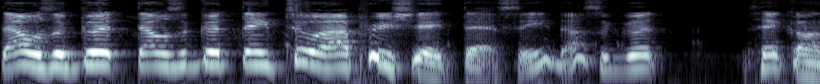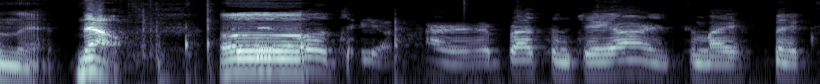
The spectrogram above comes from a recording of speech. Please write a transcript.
that was a good that was a good thing too. I appreciate that. See, that's a good take on that. Now, uh, little JR. I brought some JR into my mix.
